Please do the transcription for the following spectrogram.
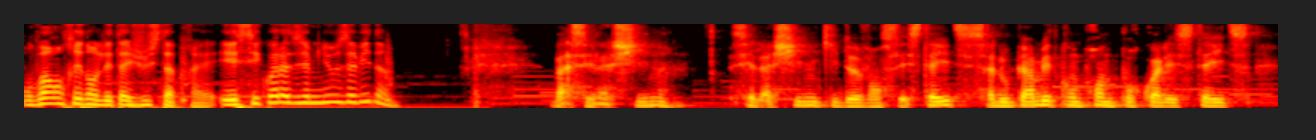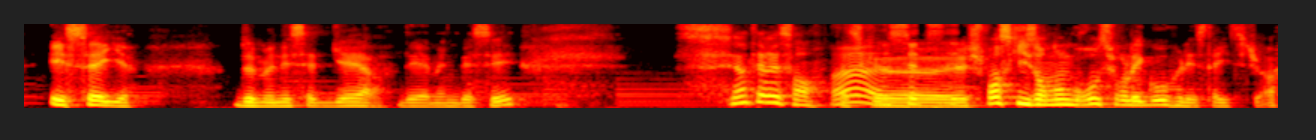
On va rentrer dans le détail juste après. Et c'est quoi la deuxième news, David? Bah, c'est la Chine. C'est la Chine qui devance les States. Ça nous permet de comprendre pourquoi les States essayent de mener cette guerre des MNBC. C'est intéressant parce Ah, que je pense qu'ils en ont gros sur l'ego les States, tu vois.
